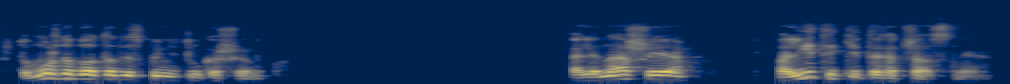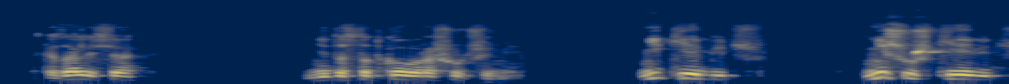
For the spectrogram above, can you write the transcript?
что можна было тады спыніць лукашэнку? Але нашыя палітыкі тагачасныя аказаліся недастаткова рашучымі. Ні кебіч ні шушкевич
